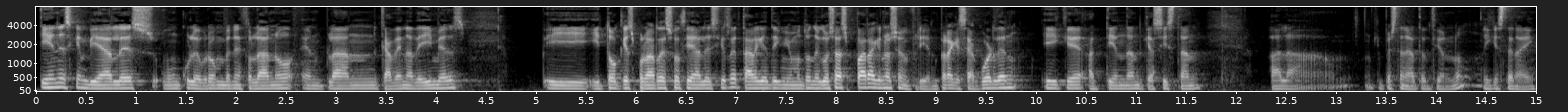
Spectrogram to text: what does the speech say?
Tienes que enviarles un culebrón venezolano en plan cadena de emails. Y, y, toques por las redes sociales y retargeting y un montón de cosas para que no se enfríen, para que se acuerden y que atiendan, que asistan a la. que presten atención, ¿no? Y que estén ahí.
